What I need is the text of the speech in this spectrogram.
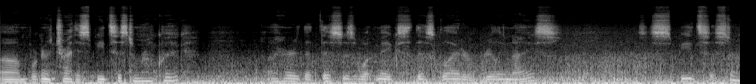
Um, we're going to try the speed system real quick. I heard that this is what makes this glider really nice. It's a speed system.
